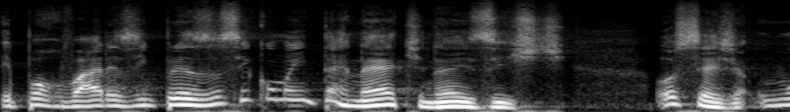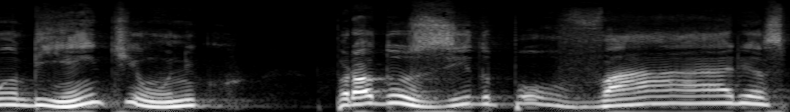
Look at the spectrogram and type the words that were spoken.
e por várias empresas, assim como a internet né, existe. Ou seja, um ambiente único produzido por várias,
